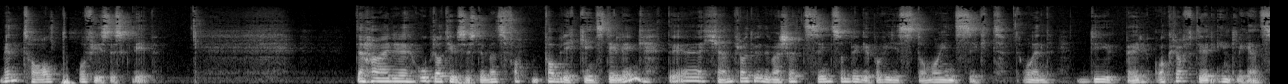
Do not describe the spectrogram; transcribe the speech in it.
mentalt og fysisk liv. Dette operativsystemets fabrikkinnstilling det kommer fra et universelt sinn som bygger på visdom og innsikt, og en dypere og kraftigere intelligens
